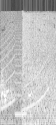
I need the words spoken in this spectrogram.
Oh!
